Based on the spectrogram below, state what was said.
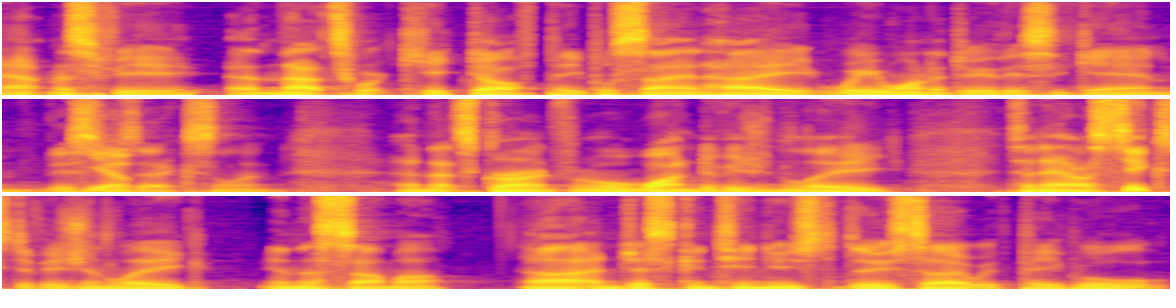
atmosphere. And that's what kicked off people saying, "Hey, we want to do this again. This Yep. is excellent." And that's grown from a one division league to now a six division league in the summer, uh, and just continues to do so with people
